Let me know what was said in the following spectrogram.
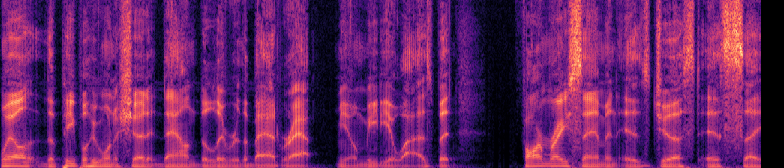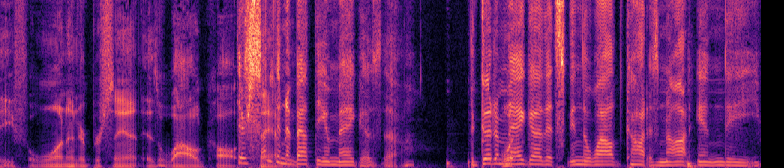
Well, the people who want to shut it down deliver the bad rap, you know, media wise. But farm raised salmon is just as safe 100% as a wild caught There's salmon. something about the omegas, though. The good omega that's in the wild caught is not in the.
